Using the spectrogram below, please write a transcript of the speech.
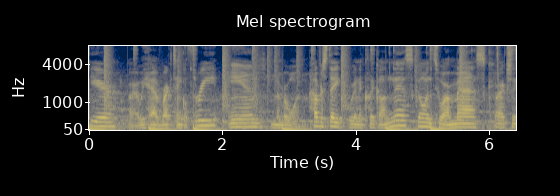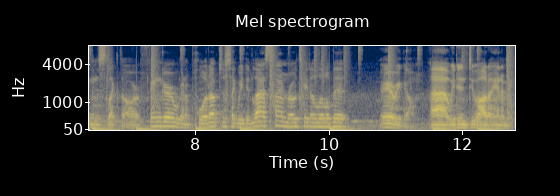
here. All right, we have rectangle three and number one. Hover state, we're gonna click on this, go into our mask. We're actually gonna select the R finger. We're gonna pull it up just like we did last time, rotate a little bit. There we go. Uh, we didn't do auto animate.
